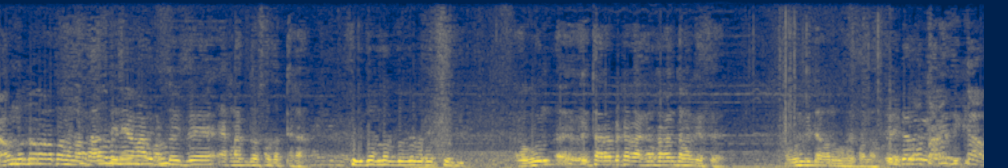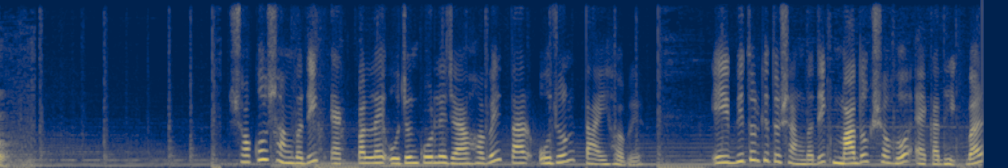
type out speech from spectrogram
এখন মধ্যে আমার কথা না পাঁচ দিনে আমার খরচ হয়েছে এক লাখ দশ হাজার টাকা। এক লাখ দশ হাজার ওগুন এই তারা বেটা রাখার কারণ দেখা গেছে ওগুন কি টাকার মুখে ফেলা সকল সাংবাদিক এক পাল্লায় ওজন করলে যা হবে তার ওজন তাই হবে। এই বিতর্কিত সাংবাদিক মাদকসহ একাধিকবার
